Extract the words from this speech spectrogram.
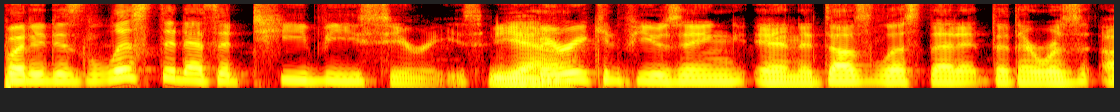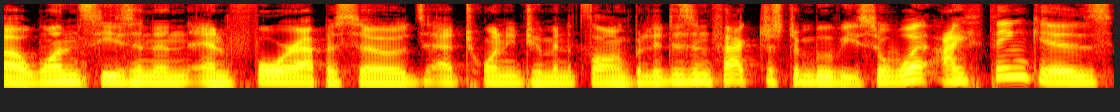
but it is listed as a TV series. Yeah. very confusing, and it does list that it that there was uh, one season and, and four episodes at 22 minutes long, but it is in fact just a movie. So what I think is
